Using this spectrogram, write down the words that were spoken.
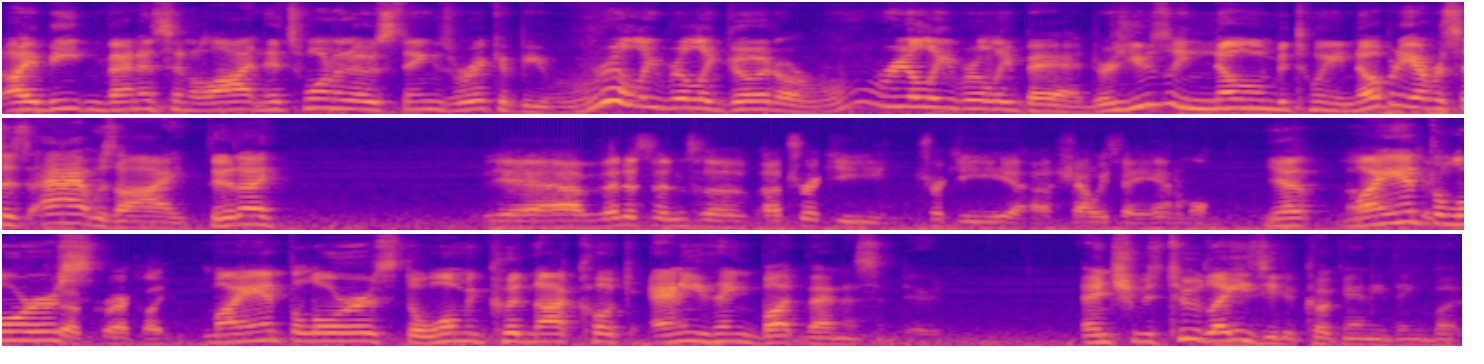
I've eaten venison a lot, and it's one of those things where it could be really, really good or really, really bad. There's usually no in between. Nobody ever says, "Ah, it was I," do they? Yeah, venison's a, a tricky, tricky, uh, shall we say, animal. Yep. My Uh, aunt Dolores, correctly. my aunt Dolores, the woman could not cook anything but venison, dude. And she was too lazy to cook anything but.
